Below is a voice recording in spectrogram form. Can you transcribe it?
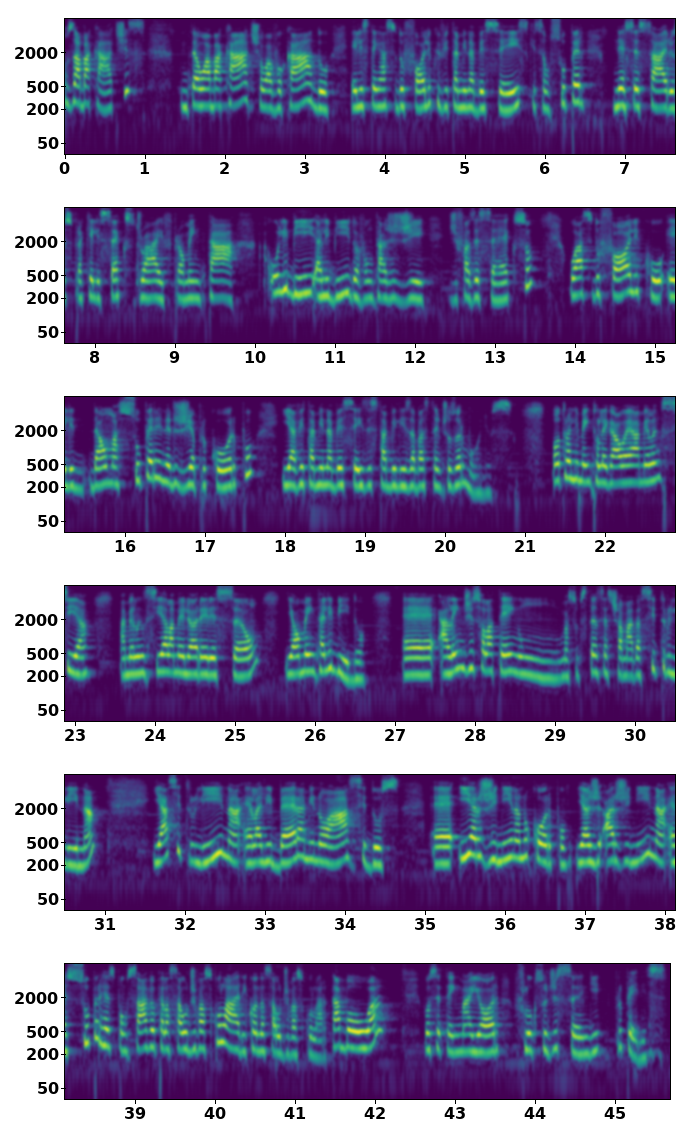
Os abacates então, o abacate ou avocado, eles têm ácido fólico e vitamina B6, que são super necessários para aquele sex drive, para aumentar o libi, a libido, a vontade de, de fazer sexo. O ácido fólico, ele dá uma super energia para o corpo e a vitamina B6 estabiliza bastante os hormônios. Outro alimento legal é a melancia. A melancia, ela melhora a ereção e aumenta a libido. É, além disso, ela tem um, uma substância chamada citrulina, e a citrulina, ela libera aminoácidos é, e arginina no corpo. E a arginina é super responsável pela saúde vascular. E quando a saúde vascular tá boa, você tem maior fluxo de sangue pro pênis.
